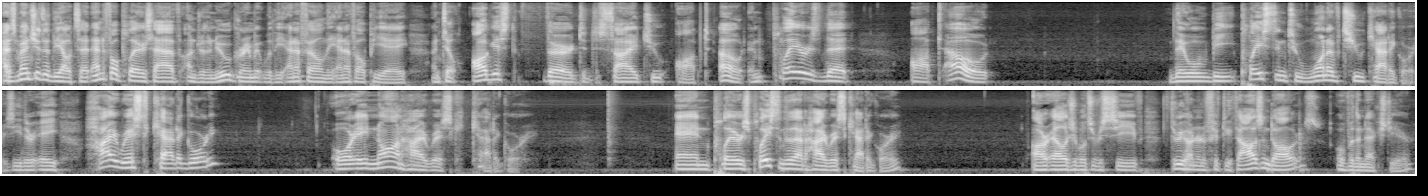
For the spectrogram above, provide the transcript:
as mentioned at the outset, NFL players have, under the new agreement with the NFL and the NFLPA, until August 3rd to decide to opt out. And players that opt out, they will be placed into one of two categories either a high risk category or a non high risk category. And players placed into that high risk category are eligible to receive $350,000 over the next year,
